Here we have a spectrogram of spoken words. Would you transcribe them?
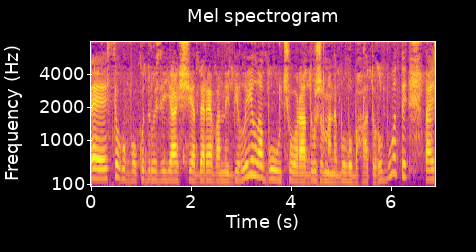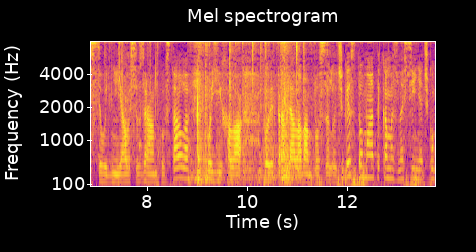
Е, З цього боку, друзі, я ще дерева не білила, бо вчора дуже в мене було багато роботи. Та й сьогодні я ось зранку встала, поїхала, повідправляла вам посилочки з томатиками, з насіннячком.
